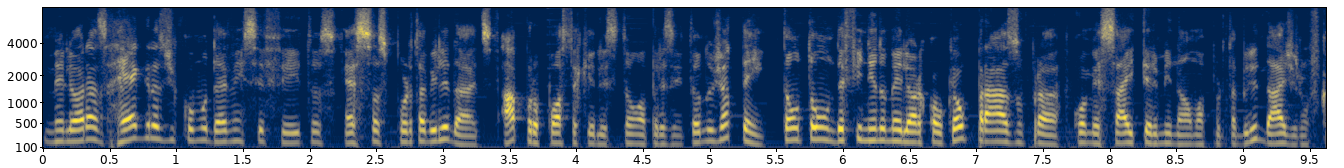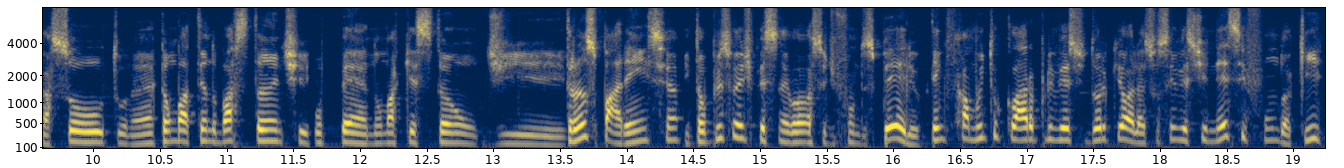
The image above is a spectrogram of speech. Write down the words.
melhor as regras de como devem ser feitas essas portabilidades. A proposta que eles estão apresentando já tem. Então estão definindo melhor qual é o prazo para começar e terminar uma portabilidade, não ficar solto, né? Estão batendo bastante o pé numa questão de transparência. Então, principalmente para esse negócio de fundo espelho, tem que ficar muito claro para o investidor que, olha, se você investir nesse fundo aqui,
